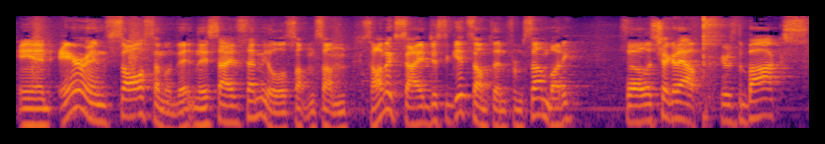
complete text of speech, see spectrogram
and Ariens saw some of it and they decided to send me a little something something. So I'm excited just to get something from somebody. So let's check it out. Here's the box.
